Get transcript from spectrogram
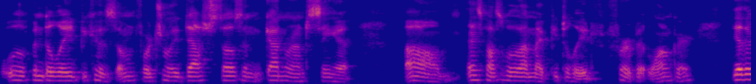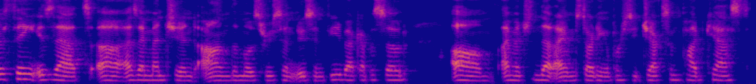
will have been delayed because unfortunately Dash still hasn't gotten around to seeing it. Um and it's possible that might be delayed for a bit longer. The other thing is that uh as I mentioned on the most recent news and feedback episode, um I mentioned that I'm starting a Percy Jackson podcast.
